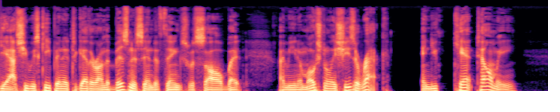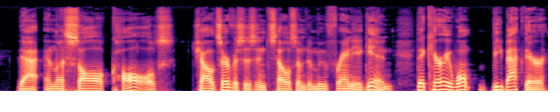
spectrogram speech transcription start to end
yeah, she was keeping it together on the business end of things with Saul, but I mean, emotionally, she's a wreck. And you can't tell me that unless Saul calls child services and tells them to move Franny again, that Carrie won't be back there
